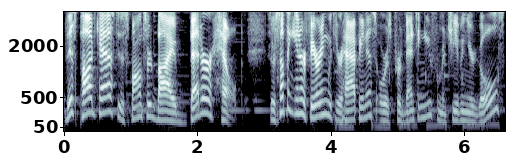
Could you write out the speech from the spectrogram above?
This podcast is sponsored by BetterHelp. Is there something interfering with your happiness or is preventing you from achieving your goals?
